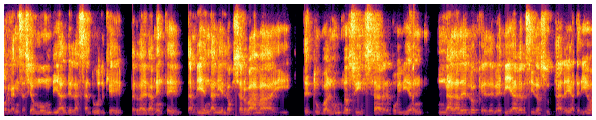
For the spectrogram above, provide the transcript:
organización mundial de la salud que verdaderamente también nadie lo observaba y detuvo al mundo sin saber muy bien nada de lo que debería haber sido su tarea anterior.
